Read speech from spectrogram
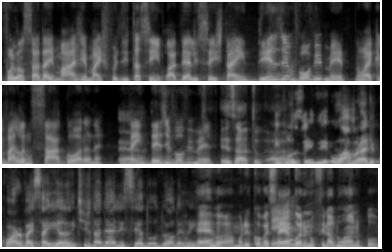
foi lançada a imagem, mas foi dito assim: a DLC está em desenvolvimento. Não é que vai lançar agora, né? É. Tá em desenvolvimento. Exato. A- Inclusive, o Armored Core vai sair antes da DLC do, do Elden Ring. É, a Armored Core vai sair É? agora no final do ano, pô.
